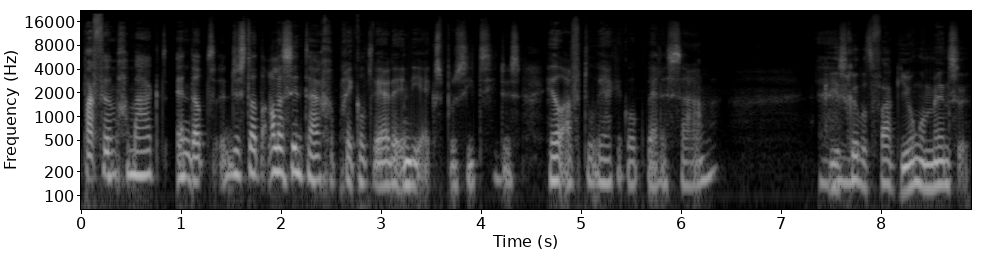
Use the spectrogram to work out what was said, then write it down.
parfum gemaakt. En dat, dus dat alle zintuigen geprikkeld werden in die expositie. Dus heel af en toe werk ik ook wel eens samen. Je ehm, schildert vaak jonge mensen.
